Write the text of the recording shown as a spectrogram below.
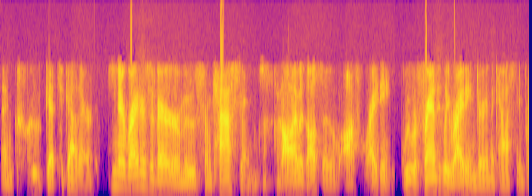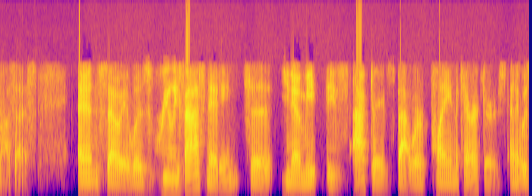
and crew get together. You know writers are very removed from casting just i was also off writing. We were frantically writing during the casting process. And so it was really fascinating to, you know, meet these actors that were playing the characters. And it was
